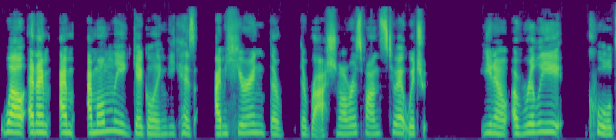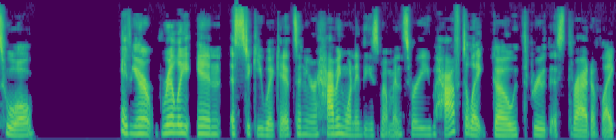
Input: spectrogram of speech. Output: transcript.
Well, and I'm I'm I'm only giggling because I'm hearing the the rational response to it, which you know, a really cool tool if you're really in a sticky wickets and you're having one of these moments where you have to like go through this thread of like,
